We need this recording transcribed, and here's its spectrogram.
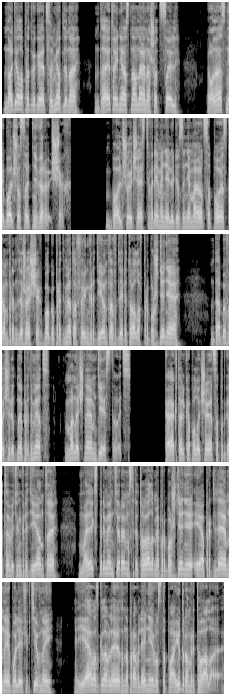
но дело продвигается медленно, да это и не основная наша цель. У нас не больше сотни верующих. Большую часть времени люди занимаются поиском принадлежащих богу предметов и ингредиентов для ритуалов пробуждения. Добыв очередной предмет — мы начинаем действовать. Как только получается подготовить ингредиенты, мы экспериментируем с ритуалами пробуждения и определяем наиболее эффективный. Я возглавляю это направление и выступаю ядром ритуала.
